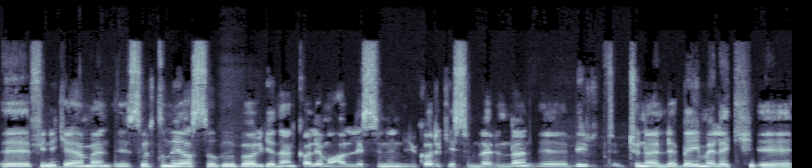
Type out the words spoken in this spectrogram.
e, Finike hemen e, sırtını yasladığı bölgeden Kale Mahallesi'nin yukarı kesimlerinden e, bir tünelle Beymelek e,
